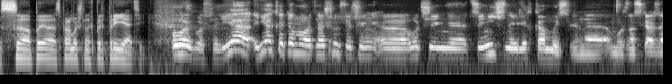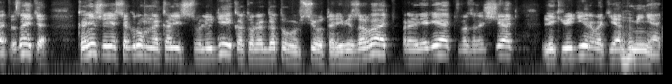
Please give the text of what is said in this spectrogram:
с, с промышленных предприятий. Ой, господи, я, я к этому отношусь очень, э, очень цинично и легкомысленно, можно сказать. Вы знаете, конечно, есть огромное количество людей, которые готовы все это ревизовать, проверять, возвращать, ликвидировать и отменять.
